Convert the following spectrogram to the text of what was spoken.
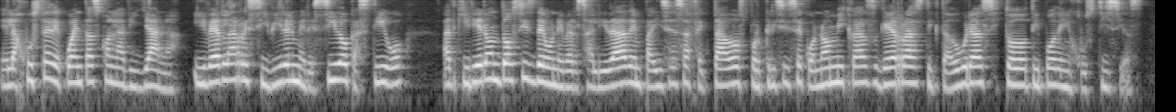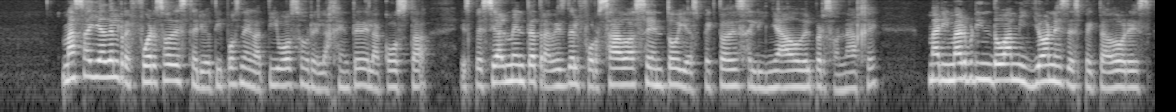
el ajuste de cuentas con la villana y verla recibir el merecido castigo adquirieron dosis de universalidad en países afectados por crisis económicas, guerras, dictaduras y todo tipo de injusticias. Más allá del refuerzo de estereotipos negativos sobre la gente de la costa, especialmente a través del forzado acento y aspecto desaliñado del personaje, Marimar brindó a millones de espectadores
